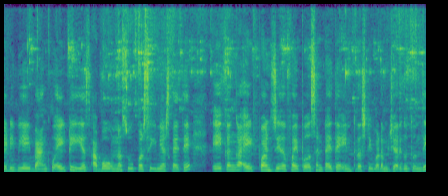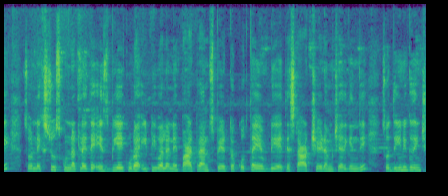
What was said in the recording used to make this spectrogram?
IDBI bank eighty years above ఉన్న సూపర్ సీనియర్స్కి అయితే ఏకంగా eight point zero five percent అయితే ఇంట్రెస్ట్ ఇవ్వడం జరుగుతుంది. సో నెక్స్ట్ చూసుకున్నట్లయితే ఎస్బీఐ కూడా ఇటీవలనే పార్ట్ ట్రాన్స్ఫేర్తో కొత్త ఎఫ్డీ అయితే స్టార్ట్ చేయడం జరిగింది. సో దీని గురించి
